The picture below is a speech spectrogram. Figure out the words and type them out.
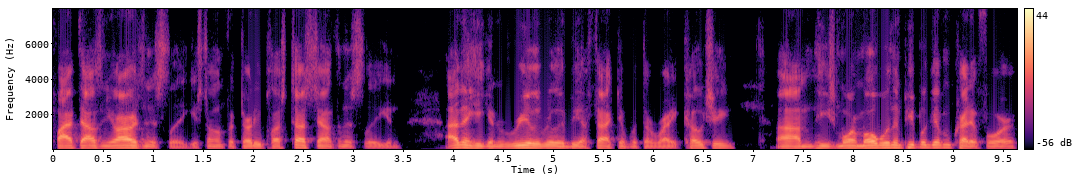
5,000 yards in this league. He's thrown for 30 plus touchdowns in this league. And I think he can really, really be effective with the right coaching. Um, he's more mobile than people give him credit for.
